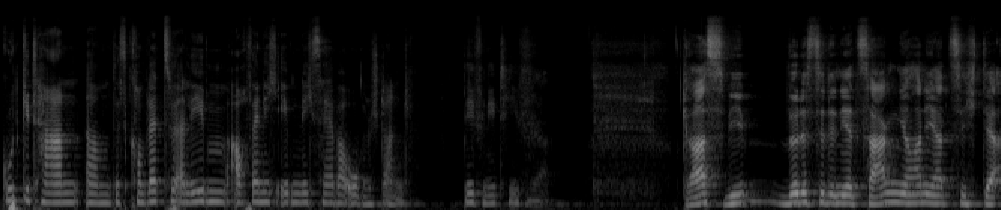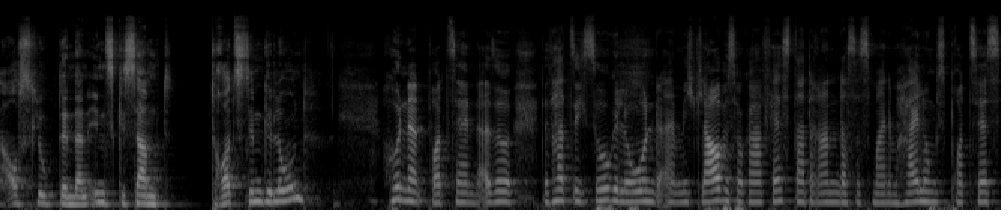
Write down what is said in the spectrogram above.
gut getan, ähm, das komplett zu erleben, auch wenn ich eben nicht selber oben stand. Definitiv. Ja. Krass, wie würdest du denn jetzt sagen, Johanni, hat sich der Ausflug denn dann insgesamt trotzdem gelohnt? 100 Prozent. Also das hat sich so gelohnt. Ähm, ich glaube sogar fest daran, dass es meinem Heilungsprozess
